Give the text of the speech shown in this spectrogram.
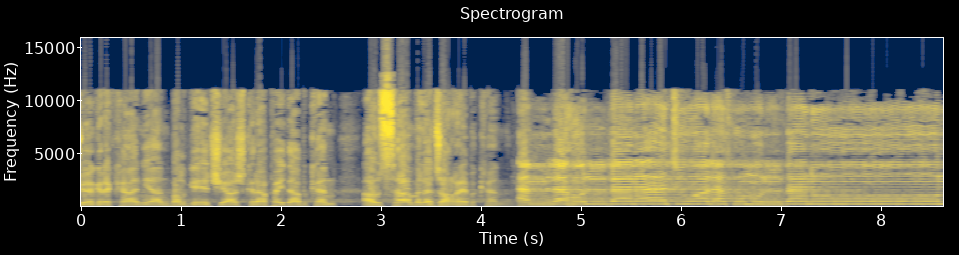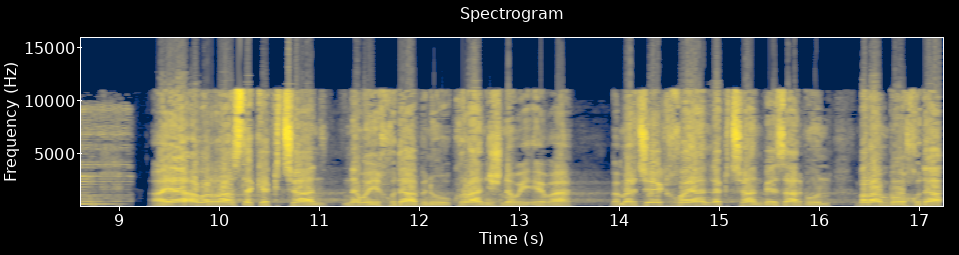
گوێگرەکانیان بەڵگەیەکی ئاشکرا پەیدا بکەن ئەو سامە لە جەڕێ بکەن أم له البنات ولكم البنون؟ ئایا ئەوە ڕاستە کە کچان نەوەی خوددا بن و کوڕانیژنەوەی ئێوە؟ بەمەرجێک خۆیان لە کچان بێزار بوون بەڵام بۆ خوددا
